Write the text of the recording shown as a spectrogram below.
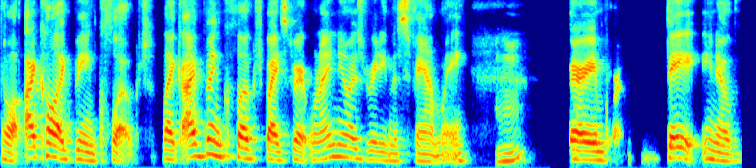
well, I call it being cloaked. Like I've been cloaked by spirit. When I knew I was reading this family, Mhm. Very important. They, you know,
